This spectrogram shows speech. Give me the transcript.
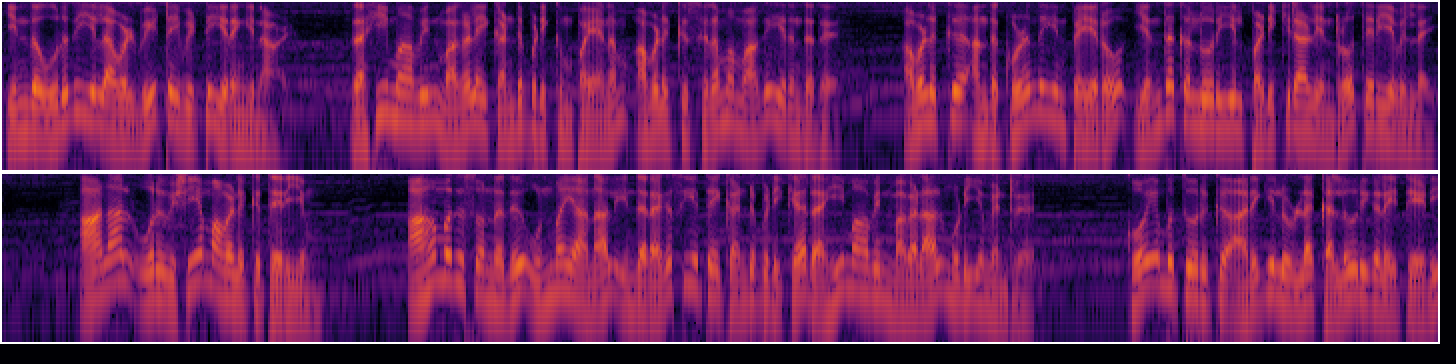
இந்த உறுதியில் அவள் வீட்டை விட்டு இறங்கினாள். ரஹீமாவின் மகளை கண்டுபிடிக்கும் பயணம் அவளுக்கு சிரமமாக இருந்தது. அவளுக்கு அந்த குழந்தையின் பெயரோ எந்த கல்லூரியில் படிக்கிறாள் என்றோ தெரியவில்லை. ஆனால் ஒரு விஷயம் அவளுக்கு தெரியும். அகமது சொன்னது உண்மையானால் இந்த ரகசியத்தை கண்டுபிடிக்க ரஹீமாவின் மகளால் முடியும் என்று. கோயம்புத்தூருக்கு அருகிலுள்ள கல்லூரிகளை தேடி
